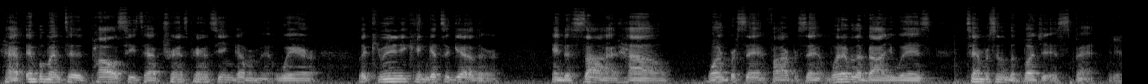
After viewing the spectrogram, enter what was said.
have implemented policies to have transparency in government where the community can get together and decide how 1%, 5%, whatever the value is, 10% of the budget is spent. Yeah.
